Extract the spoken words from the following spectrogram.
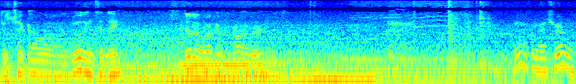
Just check out I was building today. Still a work in progress. Yeah, from turtles.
